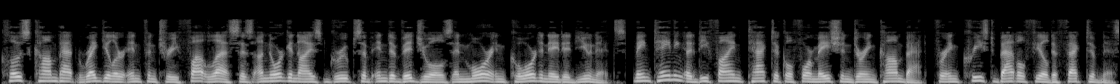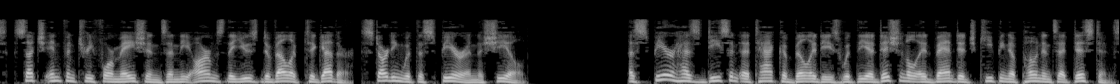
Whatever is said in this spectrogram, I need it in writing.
close combat regular infantry fought less as unorganized groups of individuals and more in coordinated units, maintaining a defined tactical formation during combat, for increased battlefield effectiveness. Such infantry formations and the arms they used developed together, starting with the spear and the shield. A spear has decent attack abilities with the additional advantage keeping opponents at distance.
